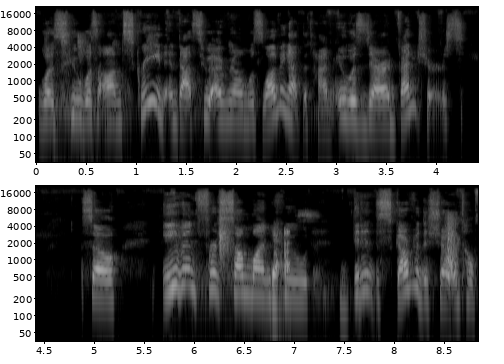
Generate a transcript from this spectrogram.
was who was on screen and that's who everyone was loving at the time. It was their adventures. So even for someone who didn't discover the show until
